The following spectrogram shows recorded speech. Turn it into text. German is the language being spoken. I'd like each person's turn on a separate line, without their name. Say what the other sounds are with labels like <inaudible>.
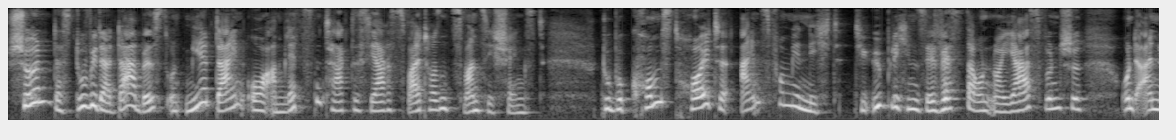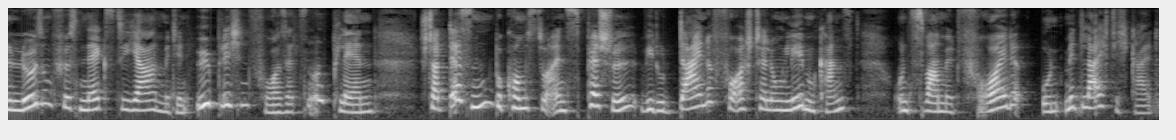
Schön, dass du wieder da bist und mir dein Ohr am letzten Tag des Jahres 2020 schenkst. Du bekommst heute eins von mir nicht, die üblichen Silvester- und Neujahrswünsche und eine Lösung fürs nächste Jahr mit den üblichen Vorsätzen und Plänen. Stattdessen bekommst du ein Special, wie du deine Vorstellung leben kannst, und zwar mit Freude und mit Leichtigkeit.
